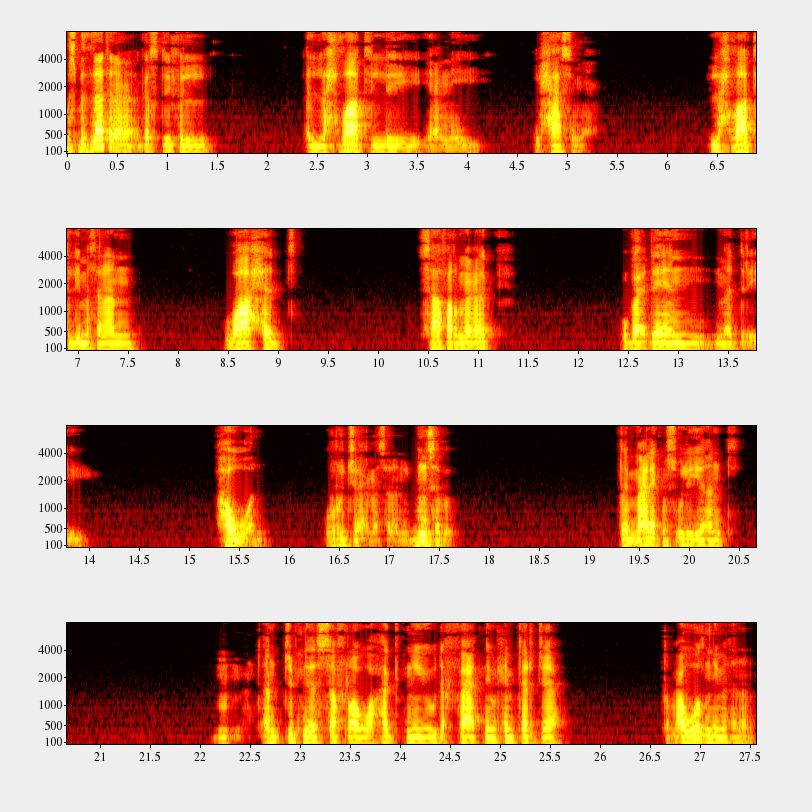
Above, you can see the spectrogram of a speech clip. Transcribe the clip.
بس بالذات أنا قصدي في اللحظات اللي يعني الحاسمة. اللحظات اللي مثلا واحد سافر معك وبعدين ما أدري هون ورجع مثلا بدون سبب. طيب ما عليك مسؤولية أنت؟ أنت جبتني ذا السفرة ووهقتني ودفعتني والحين بترجع. طب عوضني مثلا.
